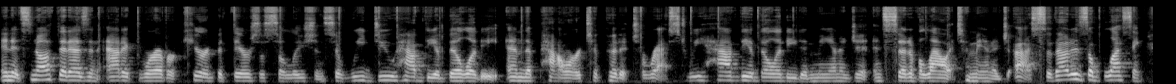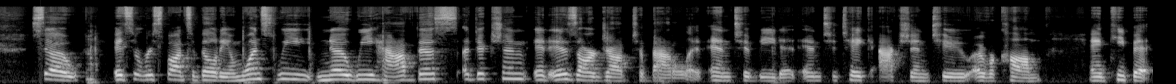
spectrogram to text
And it's not that as an addict we're ever cured, but there's a solution. So we do have the ability and the power to put it to rest. We have the ability to manage it instead of allow it to manage us. So that is a blessing. So it's a responsibility. And once we know we have this addiction, it is our job to battle it and to beat it and to take action to overcome and keep it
